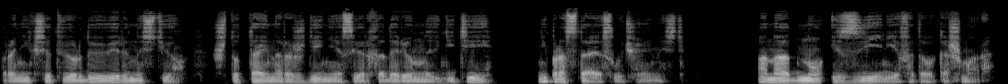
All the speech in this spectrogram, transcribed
проникся твердой уверенностью, что тайна рождения сверходаренных детей — непростая случайность. Она одно из звеньев этого кошмара.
